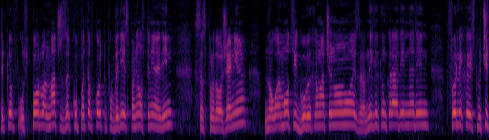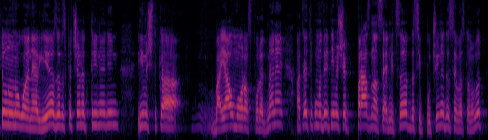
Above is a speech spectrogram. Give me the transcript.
такъв успорван матч за купата, в който победи Еспаньол с 3 на 1 с продължения. Много емоции, губиха мача на 0, изравниха към края 1 на 1, фърлиха изключително много енергия, за да спечелят 3 на 1. Имаше така бая умора, според мене. Атлетико Мадрид имаше празна седмица да си почине, да се възстановят.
